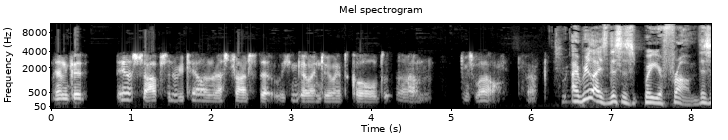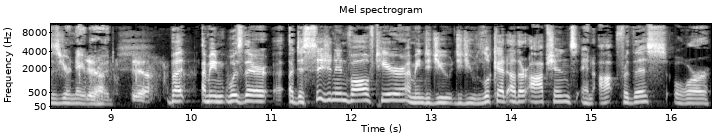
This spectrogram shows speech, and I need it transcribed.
and good you know shops and retail and restaurants that we can go into when it's cold um, as well. I realize this is where you're from. This is your neighborhood. Yeah, yeah. But I mean, was there a decision involved here? I mean, did you did you look at other options and opt for this, or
